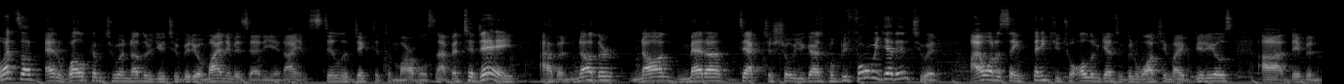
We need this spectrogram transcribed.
What's up and welcome to another YouTube video. My name is Eddy and I am still addicted to Marvel Snap. And today, I have another non-meta deck to show you guys. But before we get into it, I want to say thank you to all of you guys who've been watching my videos. Uh, they've been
